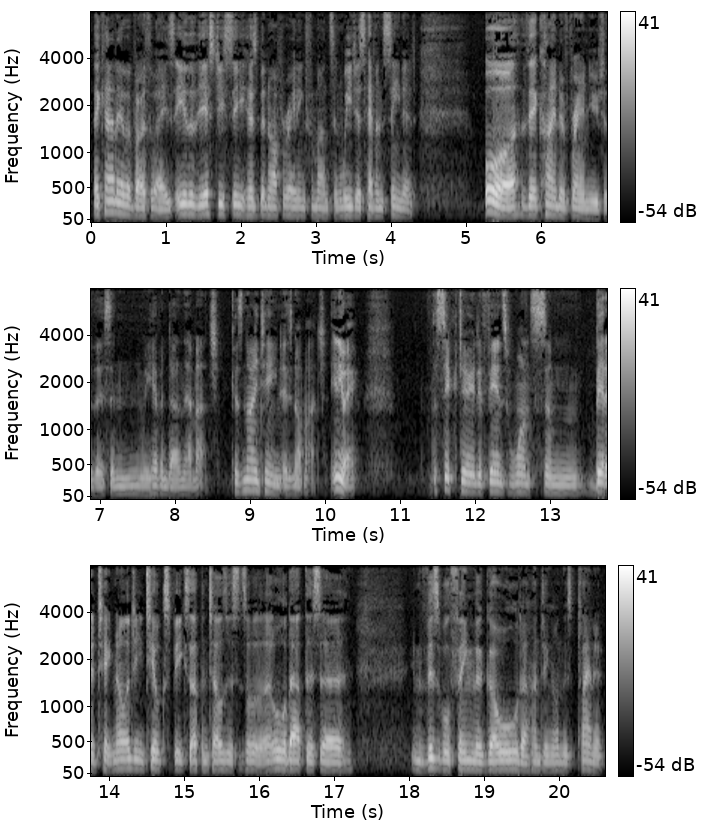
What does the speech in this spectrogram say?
They can't have it both ways. Either the SGC has been operating for months and we just haven't seen it, or they're kind of brand new to this and we haven't done that much. Because 19 is not much. Anyway, the Secretary of Defense wants some better technology. Teal'c speaks up and tells us it's all, all about this uh, invisible thing, the Goa'uld, are hunting on this planet.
